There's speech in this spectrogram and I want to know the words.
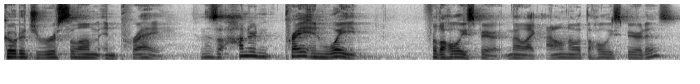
go to Jerusalem and pray. And there's 100, pray and wait for the Holy Spirit. And they're like, I don't know what the Holy Spirit is,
